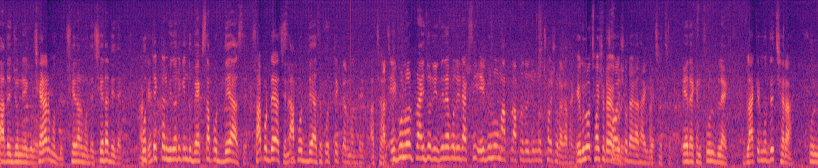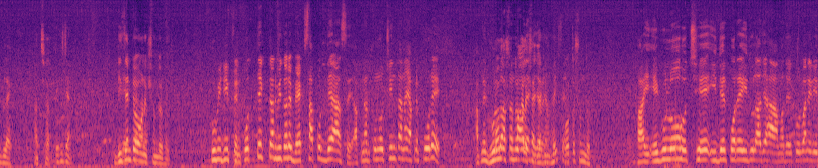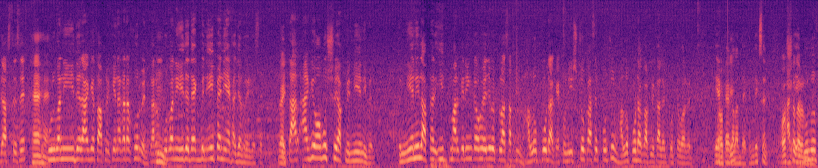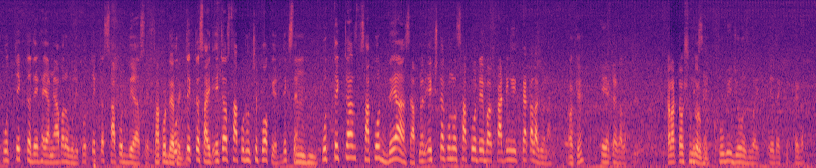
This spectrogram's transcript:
তাদের জন্য এগুলো। ছেঁড়ার মধ্যে? ছেঁড়ার মধ্যে। ছেঁড়া ডিজাইন প্রত্যেকটার ভিতরে কিন্তু ব্যাক সাপোর্ট দেয়া আছে। সাপোর্ট দেওয়া আছে না? সাপোর্ট দেয়া আছে প্রত্যেকটার মধ্যে। আচ্ছা, আর আচ্ছা। এগুলোর প্রাইসও রিজনেবলই রাখছি এগুলো মাত্র আপনাদের জন্য ছয়শো টাকা থাকবে। এগুলো 600 টাকা করে। ছয়শো টাকা থাকবে। আচ্ছা আচ্ছা। এ দেখেন ফুল ব্ল্যাক ব্ল্যাকের মধ্যে ছেঁড়া? ফুল ব্ল্যাক আচ্ছা। দেখেছেন? ডিজাইনটাও অনেক সুন্দর ভাই। খুবই ডিফারেন্ট প্রত্যেকটার ভিতরে ব্যাক সাপোর্ট দেয়া আছে। আপনার কোনো চিন্তা নাই আপনি পরে আপনি ঘুরলে আপনার পা কালেকশন দেখা যাবে দেখেন ভাই কত সুন্দর। ভাই এগুলো হচ্ছে ঈদের পরে ঈদুল আজহা আমাদের কুরবানির ঈদ আসতেছে। হ্যাঁ, হ্যাঁ। কুরবানি ঈদের আগে তো আপনি কেনাকাটা করবেন কারণ কুরবানি ঈদে দেখবেন এই প্যানি এক হাজার হয়ে গেছে। তার আগে অবশ্যই আপনি নিয়ে নেবেন। তো নিয়ে নিলে আপনার ঈদ মার্কেটিংটা হয়ে যাবে প্লাস আপনি ভালো প্রোডাক্ট এখন স্টক আছে প্রচুর ভালো প্রোডাক্ট আপনি কালেক্ট করতে পারবেন। একটা কালার দেখেন দেখছেন? অসাধারণ এগুলোর প্রত্যেকটা দেখাই আমি আবারও বলি প্রত্যেকটা সাপোর্ট দেয়া আছে। সাপোর্ট দেয়া প্রত্যেকটা সাইড এটার সাপোর্ট হচ্ছে পকেট দেখছেন। প্রত্যেকটার সাপোর্ট দেয়া আছে। আপনার এক্সট্রা কোনো সাপোর্টে বা কাটিং এ টাকা লাগবে না। ওকে এই একটা কালার কালারটাও সুন্দর ভাই। খুবই জোস ভাই। এই দেখেন একটা কালার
